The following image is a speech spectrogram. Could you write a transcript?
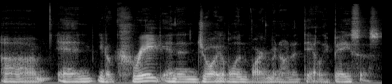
um, and you know, create an enjoyable environment on a daily basis?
